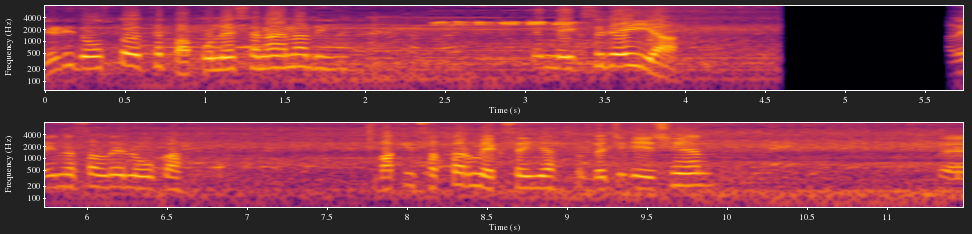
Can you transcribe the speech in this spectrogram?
ਜਿਹੜੀ ਦੋਸਤੋ ਇੱਥੇ ਪਾਪੂਲੇਸ਼ਨ ਆ ਇਹਨਾਂ ਦੀ ਇਹ ਮਿਕਸ ਜਿਹੀ ਆ। ਵਾਲੇ ਨਸਲ ਦੇ ਲੋਕ ਆ। ਬਾਕੀ 70 ਮਿਕਸ ਹੀ ਆ ਵਿੱਚ ਏਸ਼ੀਅਨ ਤੇ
